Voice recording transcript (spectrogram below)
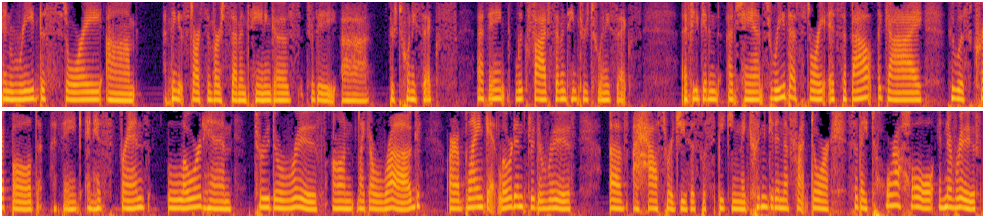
and read the story. Um, I think it starts in verse 17 and goes through the uh, through 26, I think. Luke 5, 17 through 26. If you get a chance, read that story. It's about the guy who was crippled, I think, and his friends lowered him through the roof on like a rug or a blanket, lowered him through the roof of a house where Jesus was speaking. They couldn't get in the front door, so they tore a hole in the roof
